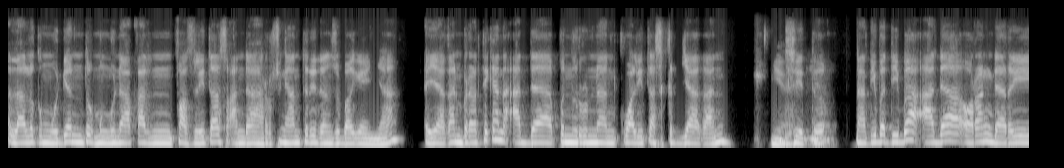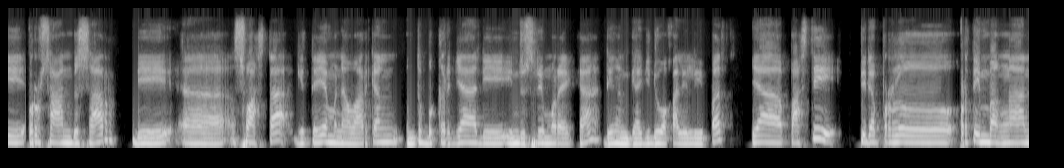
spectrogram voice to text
Lalu kemudian untuk menggunakan fasilitas Anda harus ngantri dan sebagainya Ya kan? Berarti kan ada penurunan kualitas kerja kan Iya. di situ. Nah tiba-tiba ada orang dari perusahaan besar di eh, swasta gitu ya menawarkan untuk bekerja di industri mereka dengan gaji dua kali lipat. Ya pasti tidak perlu pertimbangan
